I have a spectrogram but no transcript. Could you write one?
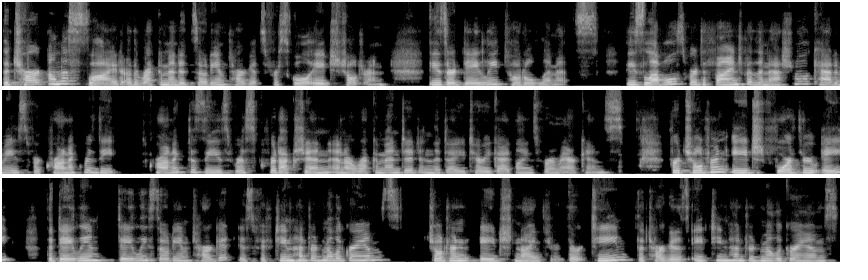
The chart on this slide are the recommended sodium targets for school-age children. These are daily total limits. These levels were defined by the National Academies for Chronic, Chronic Disease Risk Reduction and are recommended in the Dietary Guidelines for Americans. For children aged 4 through 8, the daily, daily sodium target is 1,500 milligrams. Children aged 9 through 13, the target is 1,800 milligrams.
